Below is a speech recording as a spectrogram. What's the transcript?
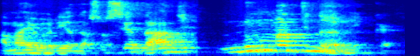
a maioria da sociedade numa dinâmica.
